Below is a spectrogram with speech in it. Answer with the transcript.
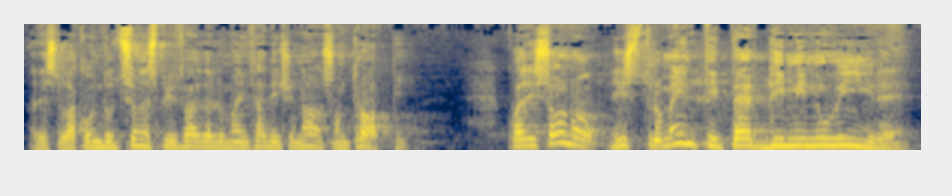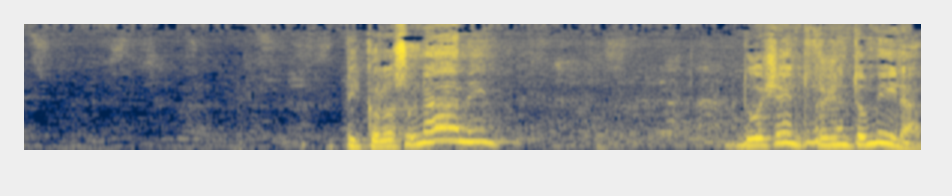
adesso la conduzione spirituale dell'umanità dice no, sono troppi, quali sono gli strumenti per diminuire? Piccolo tsunami, 200-300 mila.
